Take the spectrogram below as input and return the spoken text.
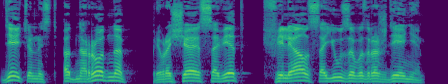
Деятельность однородна, превращая Совет в филиал Союза Возрождения.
